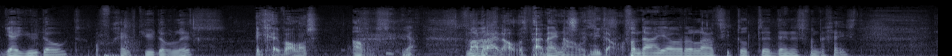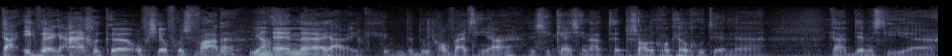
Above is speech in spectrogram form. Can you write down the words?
jij judoot? Of geeft judo les? Ik geef alles. Alles, ja. Maar bijna alles, bijna alles, niet alles. Vandaar jouw relatie tot eh, Dennis van der Geest? Ja, ik werk eigenlijk eh, officieel voor zijn vader. Ja? En eh, ja, ik, dat doe ik al 15 jaar. Dus ik ken ze inderdaad persoonlijk ook heel goed. En eh, ja, Dennis die... eh,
